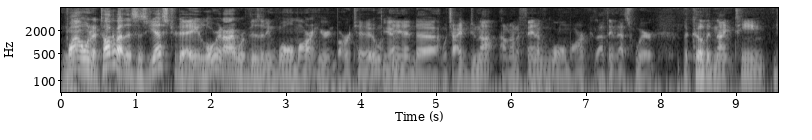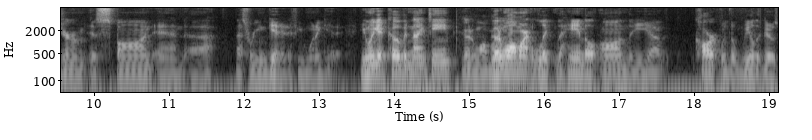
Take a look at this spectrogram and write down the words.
why I wanted to talk about this is yesterday, Laura and I were visiting Walmart here in Bartow, Yeah. and uh, which I do not, I'm not a fan of Walmart because I think that's where the COVID 19 germ is spawned, and uh, that's where you can get it if you want to get it. You want to get COVID 19? Go to Walmart. Go to Walmart and lick the handle on the uh, cart with the wheel that goes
